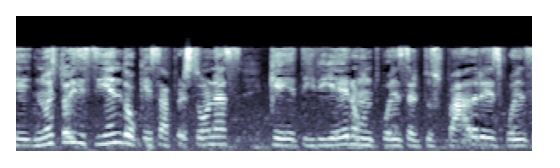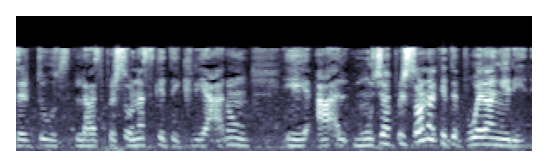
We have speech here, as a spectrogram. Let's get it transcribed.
Eh, no estoy diciendo que esas personas que te hirieron pueden ser tus padres, pueden ser tus, las personas que te criaron, eh, muchas personas que te puedan herir.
